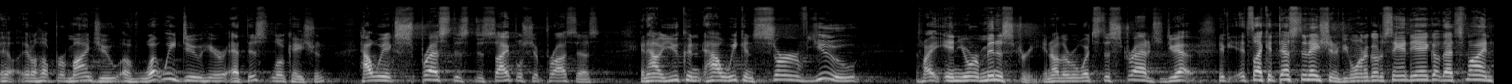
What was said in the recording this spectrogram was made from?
it'll help remind you of what we do here at this location, how we express this discipleship process and how you can how we can serve you right in your ministry. In other words what's the strategy? Do you have if, it's like a destination. If you want to go to san diego that's fine.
